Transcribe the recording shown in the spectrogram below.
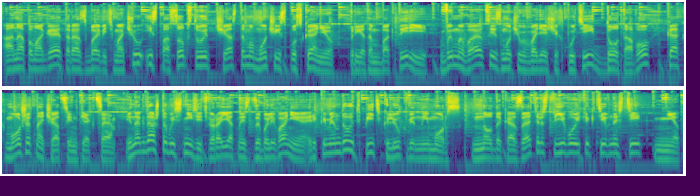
Она помогает разбавить мочу и способствует частому мочеиспусканию. При этом бактерии вымываются из мочевыводящих путей до того, как может начаться инфекция. Иногда, чтобы снизить вероятность заболевания, рекомендуют пить клюквенный морс, но доказательств его эффективности нет.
